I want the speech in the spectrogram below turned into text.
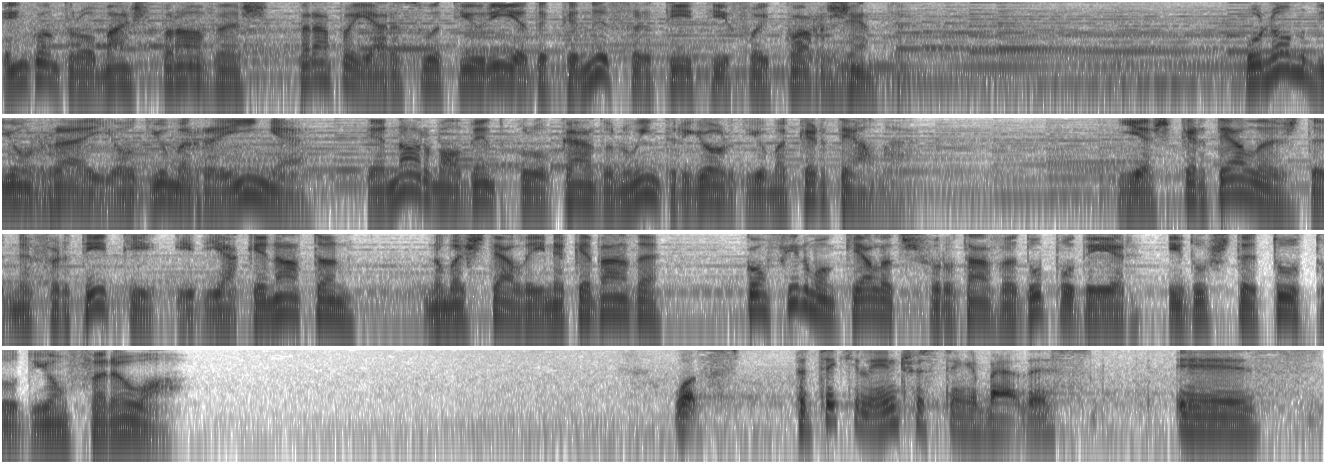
encontrou mais provas para apoiar a sua teoria de que Nefertiti foi corregente. O nome de um rei ou de uma rainha é normalmente colocado no interior de uma cartela. E as cartelas de Nefertiti e de Akhenaton, numa estela inacabada, confirmam que ela desfrutava do poder e do estatuto de um faraó. What's particularly interesting about this is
